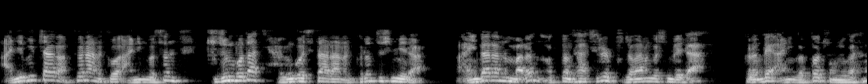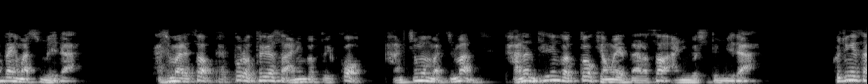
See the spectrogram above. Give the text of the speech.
안입을 자가 표현하는 그 아닌 것은 기준보다 작은 것이다 라는 그런 뜻입니다. 아니다라는 말은 어떤 사실을 부정하는 것입니다. 그런데 아닌 것도 종류가 상당히 많습니다. 다시 말해서 100% 틀려서 아닌 것도 있고 반쯤은 맞지만 반은 틀린 것도 경우에 따라서 아닌 것이 됩니다. 그 중에서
